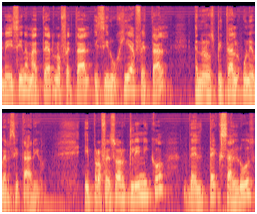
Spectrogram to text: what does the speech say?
Medicina Materno-Fetal y Cirugía Fetal en el Hospital Universitario y profesor clínico del TEC Salud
